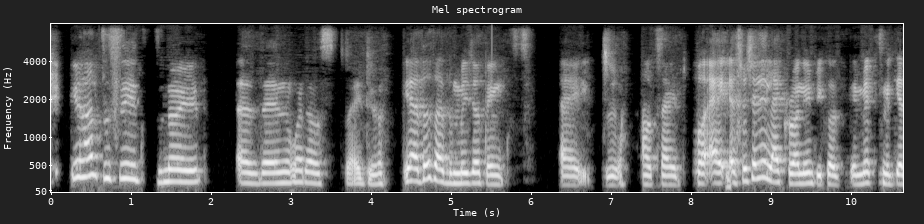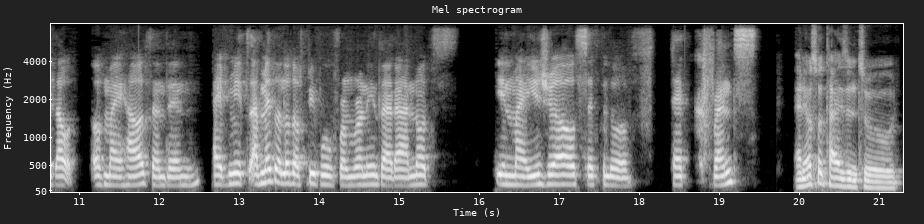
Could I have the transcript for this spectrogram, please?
you have to see it to know it. And then what else do I do? Yeah, those are the major things I do outside. But I especially like running because it makes me get out of my house and then I've met I've met a lot of people from running that are not in my usual circle of tech friends. And it also ties into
